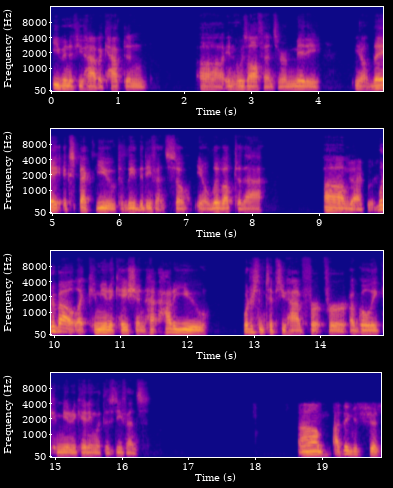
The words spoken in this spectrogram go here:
even if you have a captain uh, in whose offense or a midi, you know, they expect you to lead the defense. So you know, live up to that. Um, exactly. What about like communication? How, how do you? What are some tips you have for for a goalie communicating with his defense? Um, I think it's just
